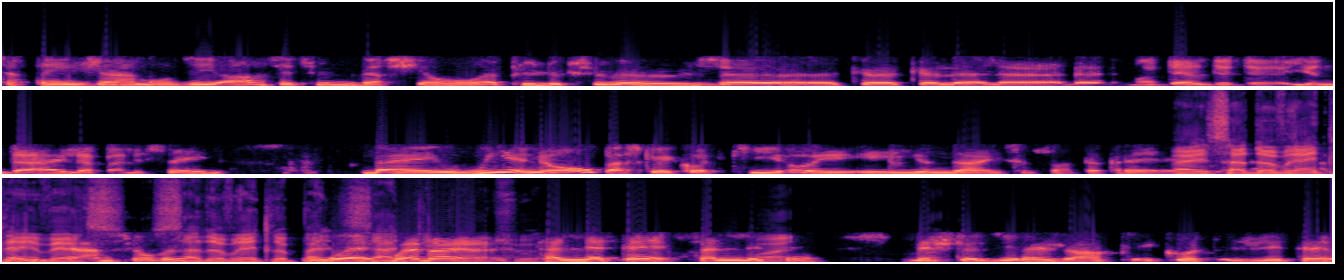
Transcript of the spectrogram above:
certains gens m'ont dit Ah, c'est une version euh, plus luxueuse euh, que, le, modèle de, Hyundai, le Palisade. Ben oui et non, parce que écoute, Kia et, Hyundai, ce sont à peu près. Ben, ça devrait être l'inverse. ça devrait être le Palisade. Oui, ouais, ben, ça l'était, ça l'était. Mais je te dirais, Jacques, écoute, j'étais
